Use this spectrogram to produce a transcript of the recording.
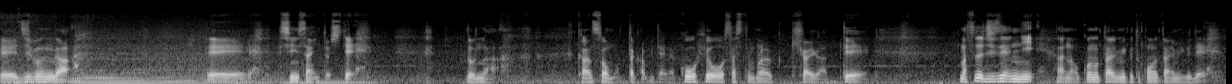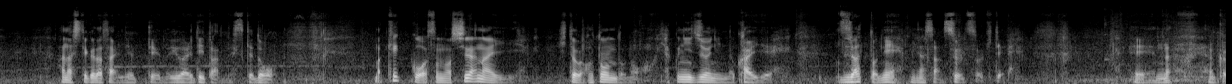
えー、自分が、えー、審査員としてどんな感想を持ったかみたいな公表をさせてもらう機会があって、まあ、それは事前にあのこのタイミングとこのタイミングで話してくださいねっていうのを言われていたんですけど、まあ、結構その知らない人がほとんどの120人の会でずらっとね皆さんスーツを着て、えー、ななんか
